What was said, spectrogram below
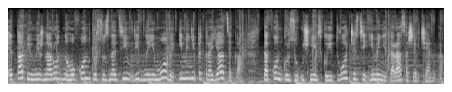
етапів міжнародного конкурсу знаців рідної мови імені Петра Яцика та конкурсу учнівської творчості імені Тараса Шевченка.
